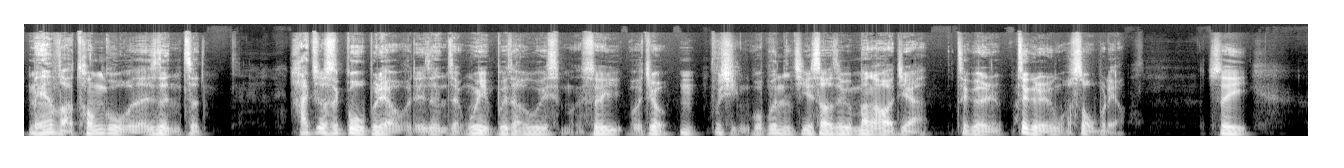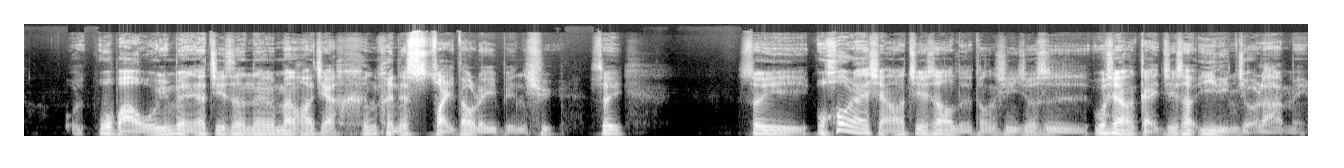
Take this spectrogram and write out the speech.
没办法通过我的认证，他就是过不了我的认证，我也不知道为什么，所以我就嗯不行，我不能介绍这个漫画家，这个人 这个人我受不了，所以我我把我原本要介绍那个漫画家狠狠的甩到了一边去，所以所以我后来想要介绍的东西就是我想要改介绍一零九辣妹，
